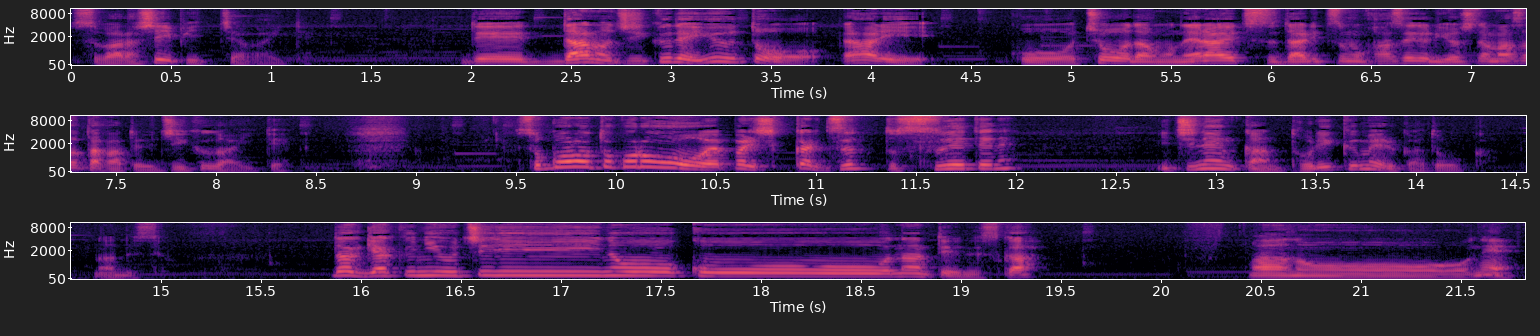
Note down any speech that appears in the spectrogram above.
素晴らしいピッチャーがいて。で打の軸で言うとやはりこう長打も狙いつつ打率も稼げる吉田正尚という軸がいてそこのところをやっぱりしっかりずっと据えてね1年間取り組めるかどうかなんですよ。だから逆にうちのこう何て言うんですかあのー、ね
